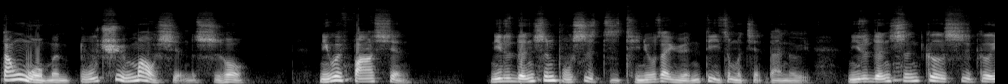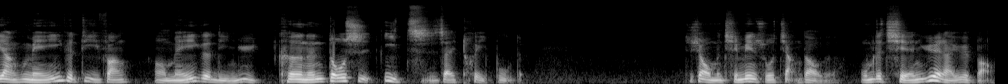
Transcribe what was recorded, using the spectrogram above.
当我们不去冒险的时候，你会发现，你的人生不是只停留在原地这么简单而已。你的人生各式各样，每一个地方哦，每一个领域，可能都是一直在退步的。就像我们前面所讲到的，我们的钱越来越薄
